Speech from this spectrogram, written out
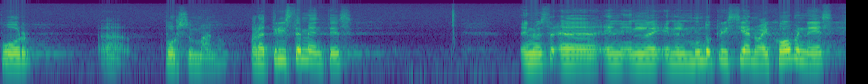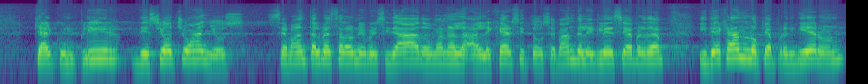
por, uh, por su mano. Ahora, tristemente, en, nuestra, uh, en, en, en el mundo cristiano hay jóvenes que al cumplir 18 años se van tal vez a la universidad o van al, ejército o se van de la iglesia, ¿verdad? Y dejan lo que aprendieron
